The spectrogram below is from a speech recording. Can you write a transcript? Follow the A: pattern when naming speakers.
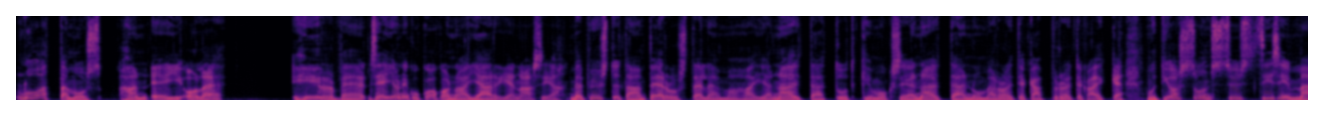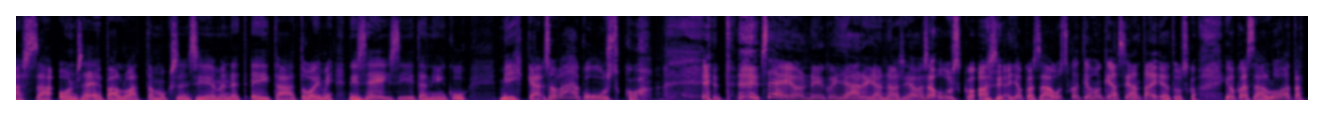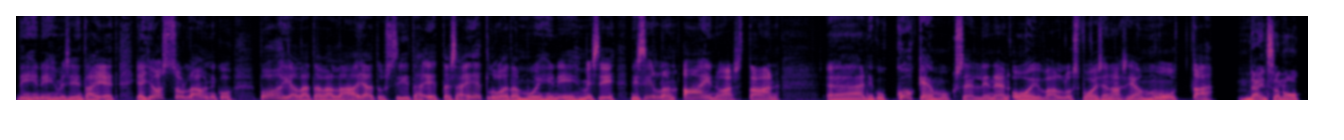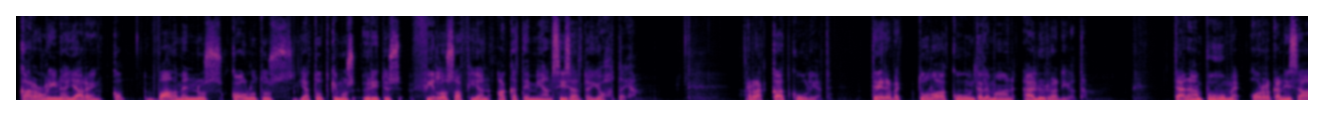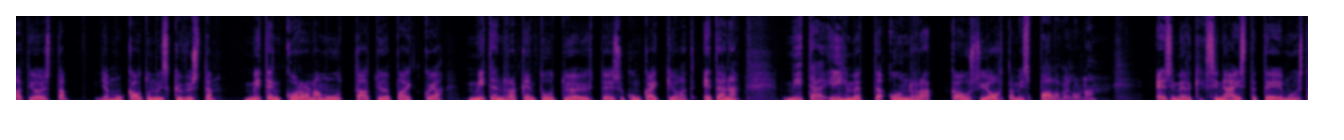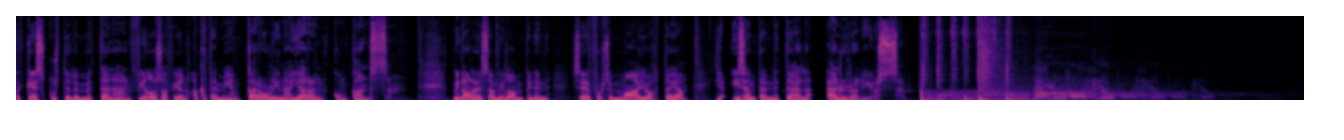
A: Luottamushan ei ole hirveän, se ei ole niin kuin kokonaan järjen asia. Me pystytään perustelemaan ja näyttää tutkimuksia ja näyttää numeroita ja käppyröitä ja kaikkea. Mutta jos sun sisimmässä on se epäluottamuksen siemen, että ei tämä toimi, niin se ei siitä niin kuin mihkään. Se on vähän kuin usko. Et se ei ole niin kuin järjen asia, vaan se usko asia. Joko sä uskot johonkin asiaan tai et usko. Joko sä luotat niihin ihmisiin tai et. Ja jos sulla on niin kuin pohjalla tavalla ajatus siitä, että sä et luota muihin ihmisiin, niin silloin ainoastaan ää, niin kuin kokemuksellinen oivallus voi sen asian muuttaa.
B: Näin sanoo Karoliina Jarenko, valmennus, koulutus ja tutkimusyritys Filosofian Akatemian sisältöjohtaja. Rakkaat kuulijat, tervetuloa kuuntelemaan Älyradiota. Tänään puhumme organisaatioista ja mukautumiskyvystä, miten korona muuttaa työpaikkoja, miten rakentuu työyhteisö, kun kaikki ovat etänä, mitä ihmettä on rakkaus johtamispalveluna. Esimerkiksi näistä teemoista keskustelemme tänään Filosofian Akatemian Karoliina Jarankon kanssa. Minä olen Sami Lampinen, Selforsen maajohtaja ja isäntänne täällä Älyradiossa.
